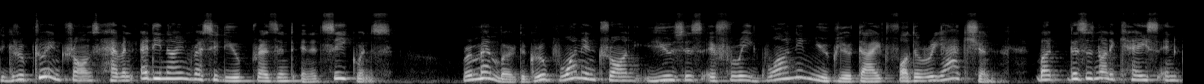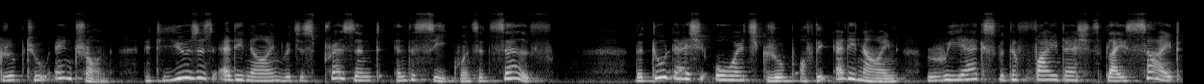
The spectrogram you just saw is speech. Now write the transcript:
The group 2 introns have an adenine residue present in its sequence. Remember, the group 1 intron uses a free guanine nucleotide for the reaction, but this is not the case in group 2 intron. It uses adenine which is present in the sequence itself. The 2-OH group of the adenine reacts with the 5' splice site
